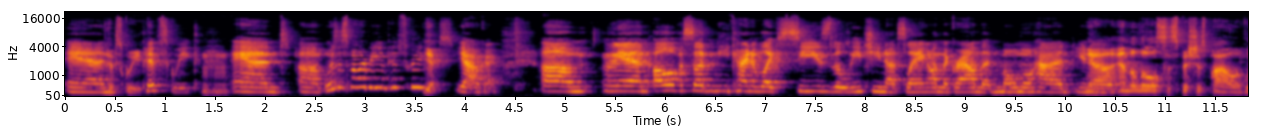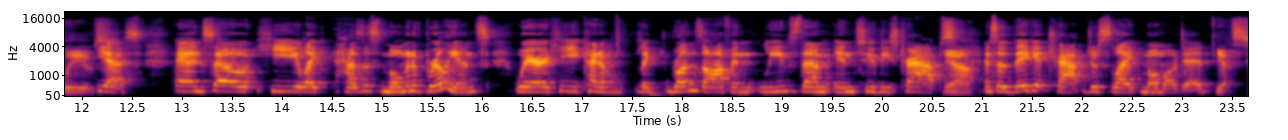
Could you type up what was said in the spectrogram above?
and Pipsqueak. pipsqueak Mhm. and um, was it smellerbee and pipsqueak Yes. yeah, okay. Um, and all of a sudden he kind of like sees the lychee nuts laying on the ground that Momo had, you know. yeah, and the little suspicious pile of leaves. yes. And so he like has this moment of brilliance where he kind of like runs off and leads them into these traps. Yeah. And so they get trapped just like Momo did. Yes.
